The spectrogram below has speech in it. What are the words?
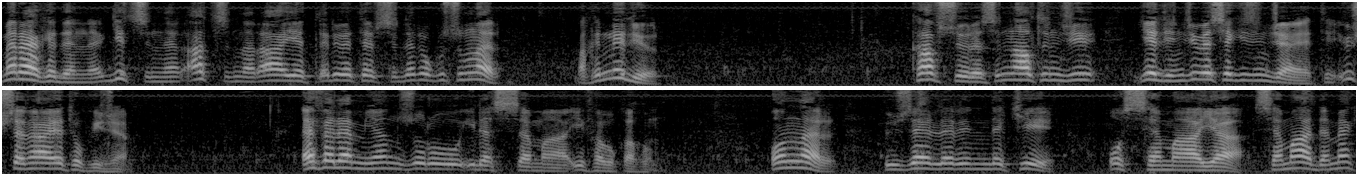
Merak edenler gitsinler, açsınlar ayetleri ve tefsirleri okusunlar. Bakın ne diyor? Kaf suresinin 6. 7. ve 8. ayeti. Üç tane ayet okuyacağım. Efelem yanzuru ile semai fevkahum. Onlar üzerlerindeki o semaya, sema demek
